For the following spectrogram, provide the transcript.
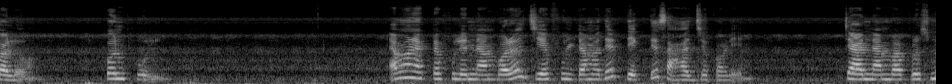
বলো, কোন ফুল? এমন একটা ফুলের নাম বলো, যে ফুলটা আমাদের দেখতে সাহায্য করে। চার নাম্বার প্রশ্ন,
